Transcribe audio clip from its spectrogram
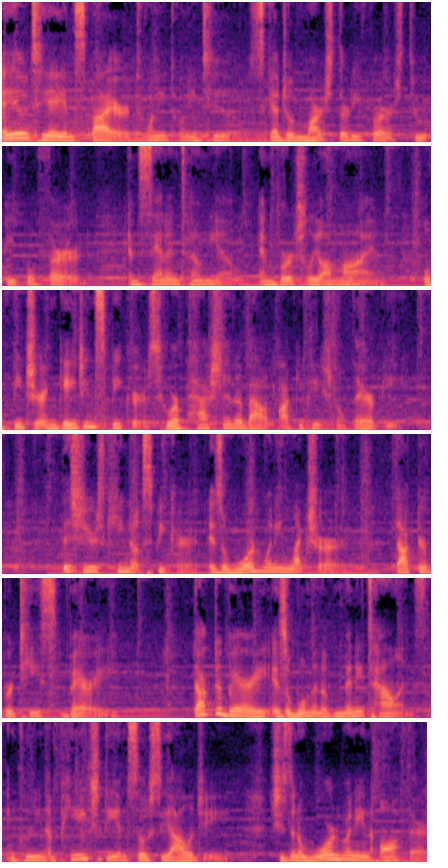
AOTA Inspire 2022, scheduled March 31st through April 3rd in San Antonio and virtually online, will feature engaging speakers who are passionate about occupational therapy. This year's keynote speaker is award winning lecturer Dr. Bertice Berry. Dr. Berry is a woman of many talents, including a PhD in sociology. She's an award winning author,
